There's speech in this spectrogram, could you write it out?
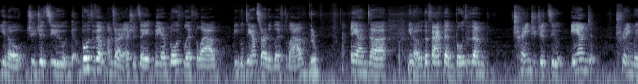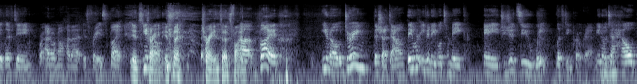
You know, jujitsu. th- Both of them. I'm sorry, I should say they are both Lift Lab people. Dan started Lift Lab, Yep. and uh, you know the fact that both of them train jujitsu and train weightlifting, or I don't know how that is phrased, but it's you train. know, It's not trains. That's fine. uh, but you know, during the shutdown, they were even able to make a jiu-jitsu weightlifting program, you know, to help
